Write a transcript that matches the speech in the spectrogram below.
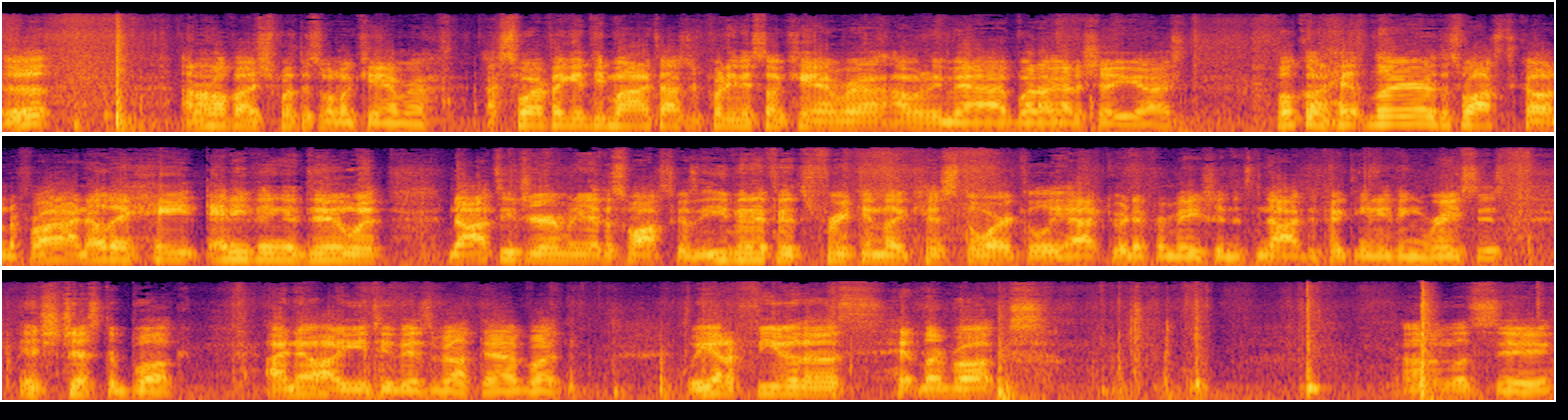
I don't know if I should put this one on camera. I swear if I get demonetized for putting this on camera, I'm gonna be mad, but I gotta show you guys. Book on Hitler, the swastika on the front. I know they hate anything to do with Nazi Germany or the swastikas, even if it's freaking like historically accurate information. It's not depicting anything racist. It's just a book. I know how YouTube is about that, but we got a few of those Hitler books. Um, let's see.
